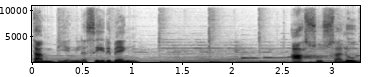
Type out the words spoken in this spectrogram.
también le sirven a su salud.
